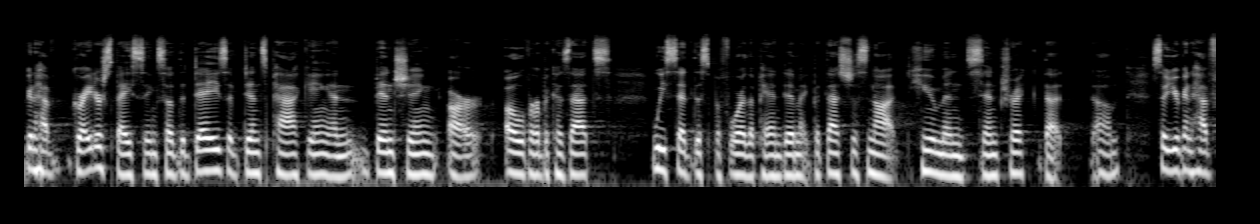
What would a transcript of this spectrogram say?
going to have greater spacing. So the days of dense packing and benching are over because that's, we said this before the pandemic, but that's just not human centric. That, um, so you're going to have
